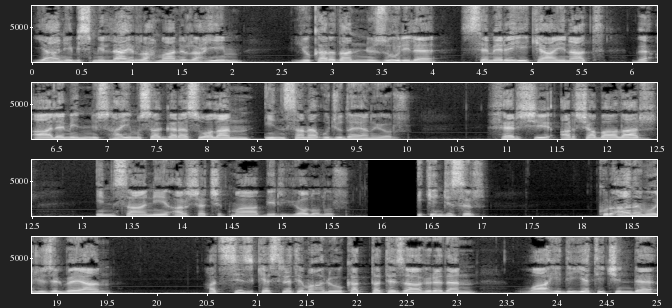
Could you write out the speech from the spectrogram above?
Yani Bismillahirrahmanirrahim, yukarıdan nüzul ile semere-i kainat ve alemin nüshay musaggarası olan insana ucu dayanıyor. Ferşi arşa bağlar, insani arşa çıkmaya bir yol olur. İkinci sır, Kur'an-ı Mucizül Beyan, hadsiz kesret-i mahlukatta tezahür eden vahidiyet içinde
